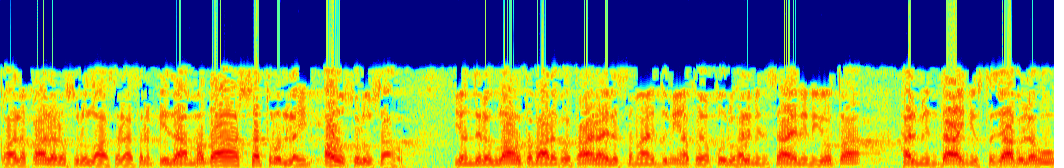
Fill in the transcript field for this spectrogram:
قال قال رسول الله صلى الله عليه وسلم إذا مضى شطر الليل أو ثلثه ينزل الله تبارك وتعالى إلى السماء الدنيا فيقول هل من سائل يطع؟ هل من داع يستجاب له؟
